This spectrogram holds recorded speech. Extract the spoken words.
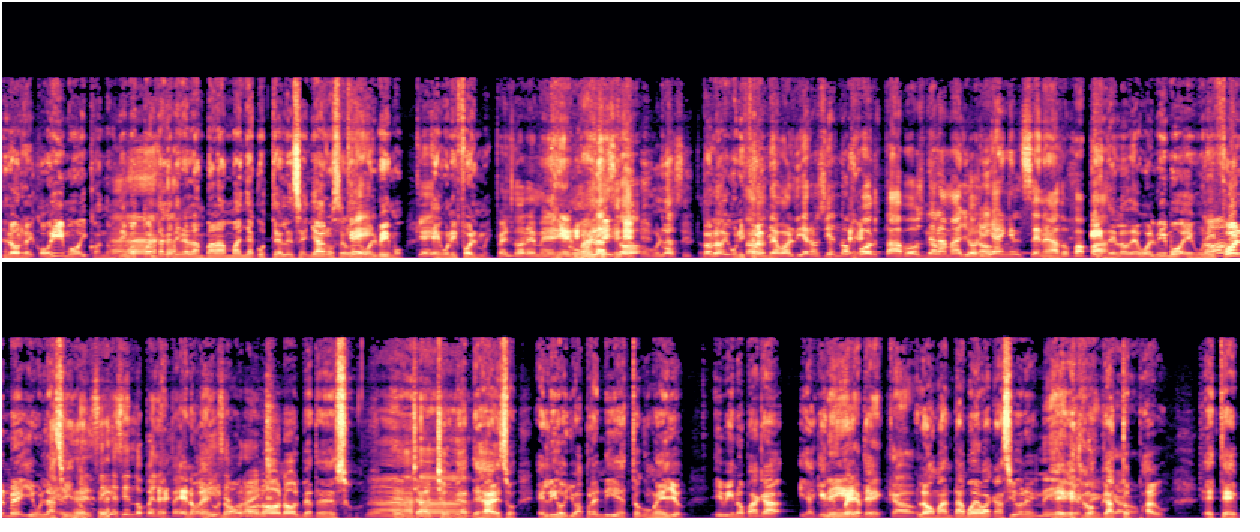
lo recogimos y cuando nos dimos cuenta que tenía las malas mañas que ustedes le enseñaron, se lo devolvimos en uniforme. Perdóneme, en un lacito. un lacito. No, no, en uniforme. Nos lo devolvieron siendo portavoz de la mayoría en el Senado, papá. Y te lo devolvimos en uniforme y un lacito. Él sigue siendo PNP. No, no, no, olvídate de eso. Chacho, deja eso. Él dijo, yo aprendí esto con ellos. Y vino para acá y aquí lo inventé. Lo mandamos de vacaciones eh, con gastos pagos. Este,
